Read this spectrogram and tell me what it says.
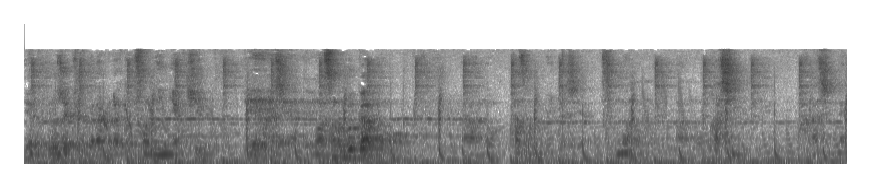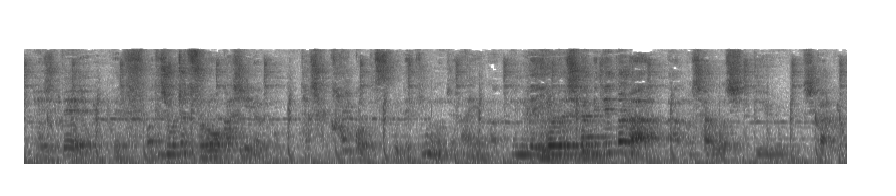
ゆるプロジェクトがなくなってその人間を切るという話になって、まあ、その部下もあの家族もいたしそんなのあのおかしいっていう話になりまして、で私もちょっとそれおかしいなと思って解雇ってすぐできるもんじゃないよなっていうのでいろいろ調べてたらあの社労士っていう資格に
